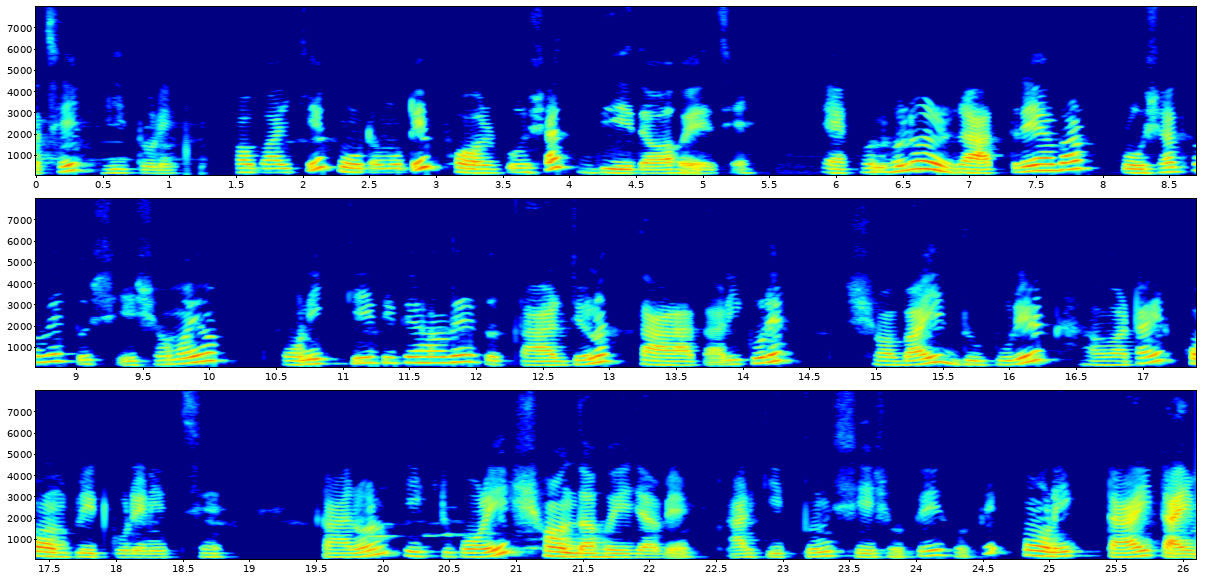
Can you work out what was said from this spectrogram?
আছে ভিতরে। সবাইকে মোটামুটি ফল প্রসাদ দিয়ে দেওয়া হয়েছে। এখন হলো রাত্রে আবার প্রসাদ হবে। তো সে সময়ও অনেককেই দিতে হবে। তো তার জন্য তাড়াতাড়ি করে সবাই দুপুরের খাওয়াটাই কমপ্লিট করে নিচ্ছে। কারণ একটু পরেই সন্ধ্যা হয়ে যাবে আর কীর্তন শেষ হতে হতে অনেকটাই টাইম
